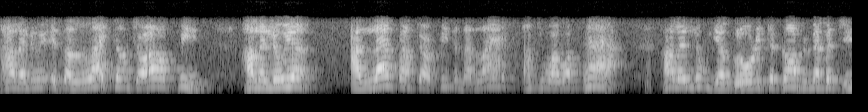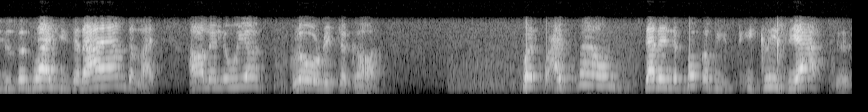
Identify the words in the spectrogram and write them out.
hallelujah, is a light unto our feet. Hallelujah. A lamp unto our feet and a light unto our path. Hallelujah. Glory to God. Remember, Jesus is light. He said, I am the light. Hallelujah. Glory to God. But I found that in the book of Ecclesiastes,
